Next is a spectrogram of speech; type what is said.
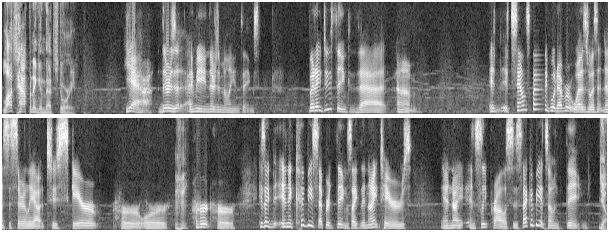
Lots happening in that story. Yeah, there's a, I mean, there's a million things. But I do think that um it it sounds like whatever it was wasn't necessarily out to scare her or Mhm. hurt her because I and it could be separate things like the night terrors and night and sleep paralysis that could be its own thing Yeah.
